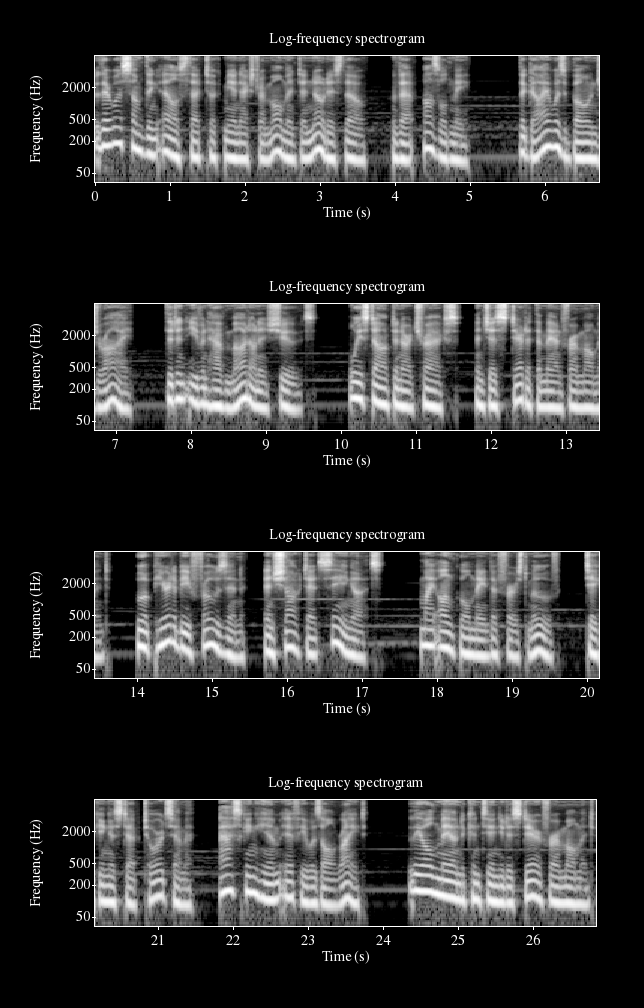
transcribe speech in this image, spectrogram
There was something else that took me an extra moment to notice though, that puzzled me. The guy was bone dry, didn't even have mud on his shoes. We stopped in our tracks and just stared at the man for a moment who appeared to be frozen and shocked at seeing us. My uncle made the first move, taking a step towards him, asking him if he was all right. The old man continued to stare for a moment,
